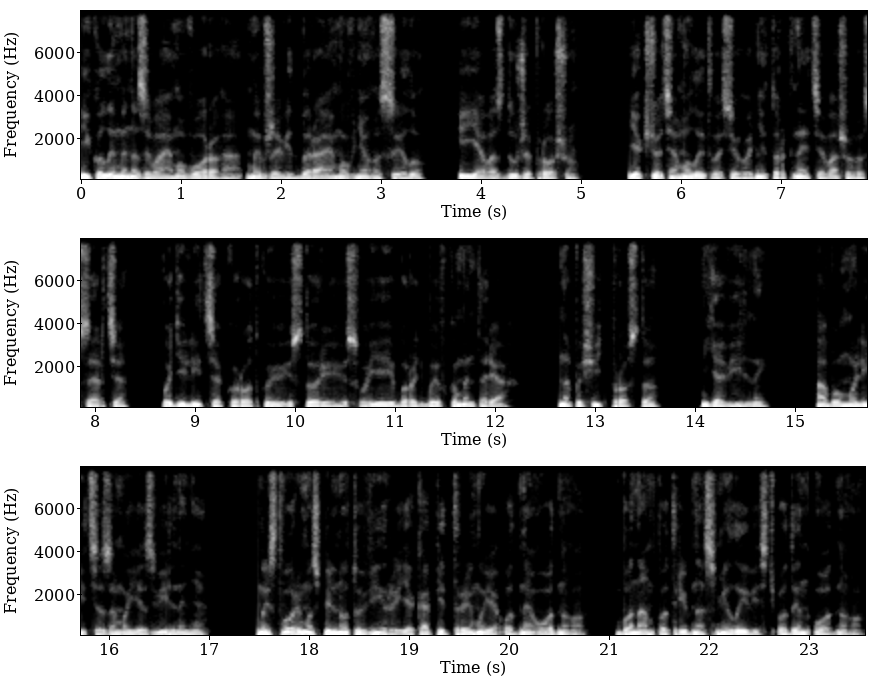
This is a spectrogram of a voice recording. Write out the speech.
І коли ми називаємо ворога, ми вже відбираємо в нього силу. І я вас дуже прошу. Якщо ця молитва сьогодні торкнеться вашого серця, поділіться короткою історією своєї боротьби в коментарях. Напишіть просто Я вільний або моліться за моє звільнення. Ми створимо спільноту віри, яка підтримує одне одного, бо нам потрібна сміливість один одного,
